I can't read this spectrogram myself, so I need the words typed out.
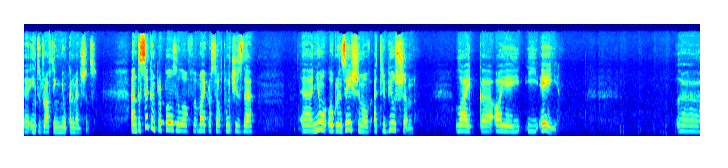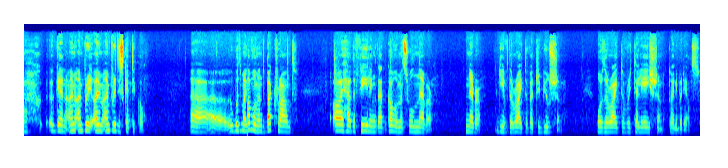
uh, into drafting new conventions. And the second proposal of Microsoft, which is the uh, new organization of attribution, like uh, IAEA, uh, again, I'm, I'm, pre I'm, I'm, pretty skeptical. Uh, with my government background, I have the feeling that governments will never, never give the right of attribution or the right of retaliation to anybody else.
